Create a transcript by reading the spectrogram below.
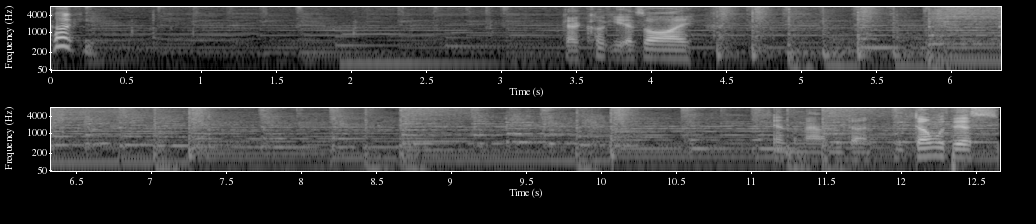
Cookie! Got a cookie, that's all I... End the map, I'm done. I'm done with this.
